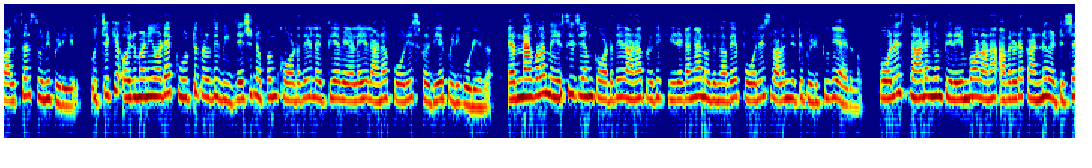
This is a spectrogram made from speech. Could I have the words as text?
പൾസർ സുനി പിടിയിൽ ഉച്ചയ്ക്ക് ഒരു മണിയോടെ കൂട്ടുപ്രതി വിജേഷിനൊപ്പം കോടതിയിലെത്തിയ വേളയിലാണ് പോലീസ് പ്രതിയെ പിടികൂടിയത്. Ernakulam A C J M കോടതിയിലാണ് പ്രതി കീഴടങ്ങാൻ ഒതുങ്ങവെ പോലീസ് വളഞ്ഞിട്ട് പിടിക്കുകയായിരുന്നു. പോലീസ് നാടെങ്ങും തിരയുമ്പോഴാണ് അവരുടെ കണ്ണു വെട്ടിച്ച്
